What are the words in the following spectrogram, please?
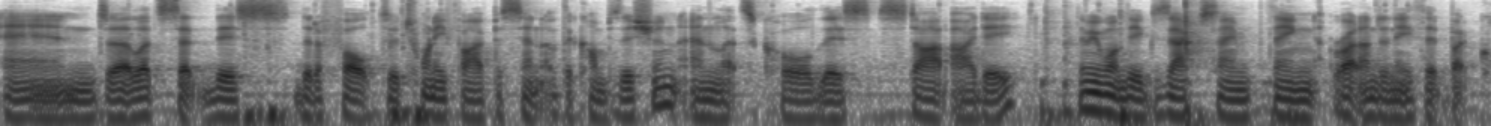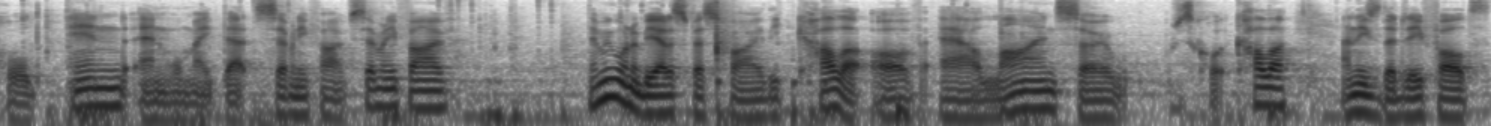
and uh, let's set this the default to 25% of the composition and let's call this start ID. Then we want the exact same thing right underneath it but called end and we'll make that 75 75 then we want to be able to specify the color of our line. So we'll just call it color. And these are the defaults.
